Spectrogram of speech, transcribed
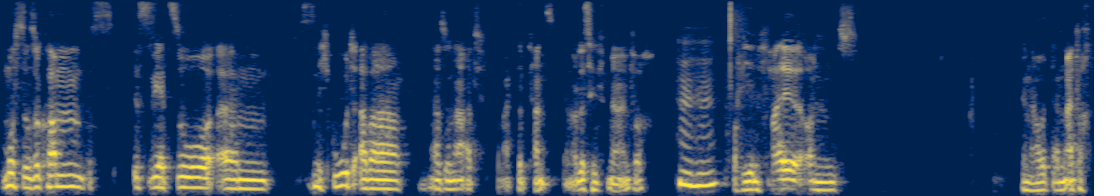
musste so kommen, das ist jetzt so, ähm, das ist nicht gut, aber na, so eine Art von Akzeptanz, genau, das hilft mir einfach. Mhm. Auf jeden Fall. Und genau, dann einfach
